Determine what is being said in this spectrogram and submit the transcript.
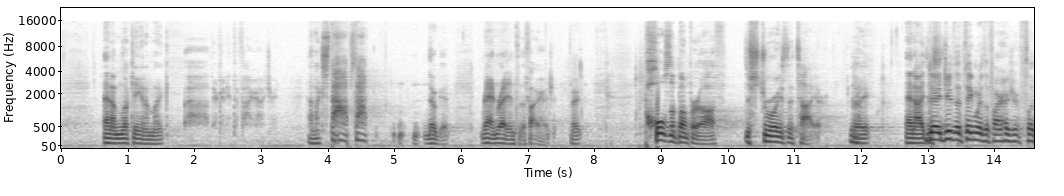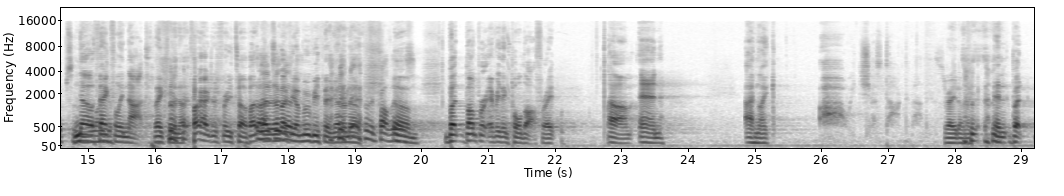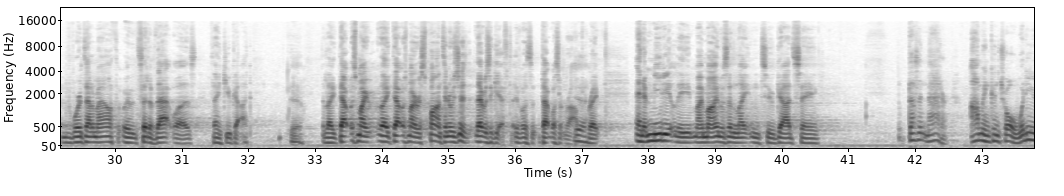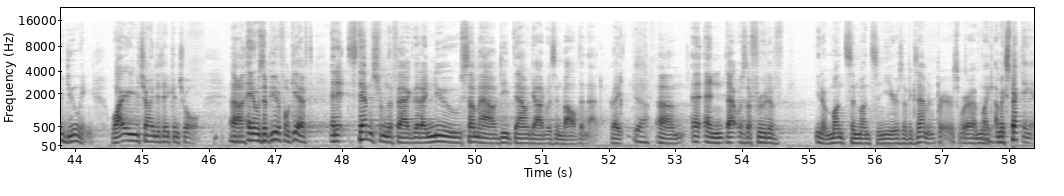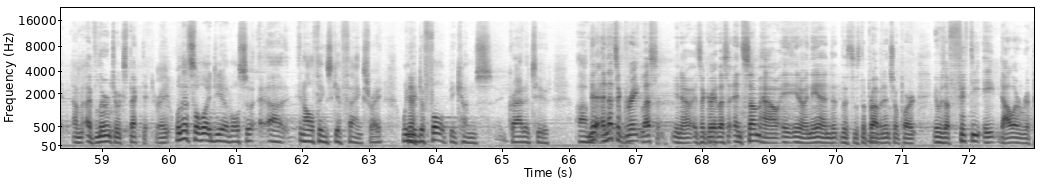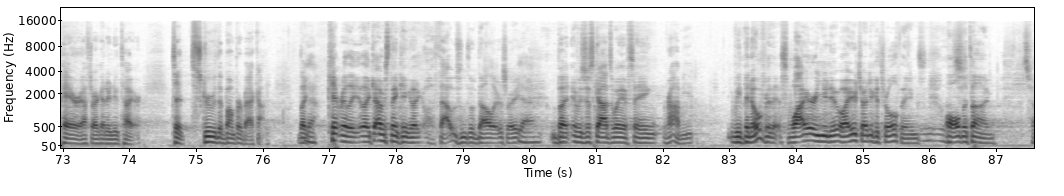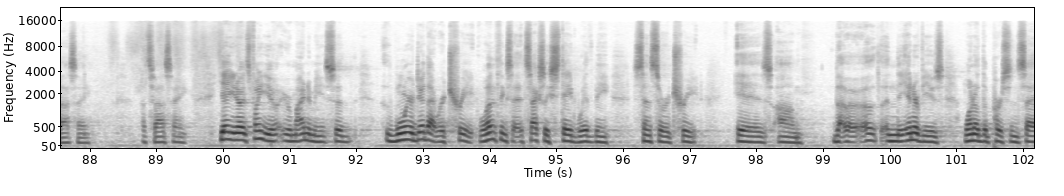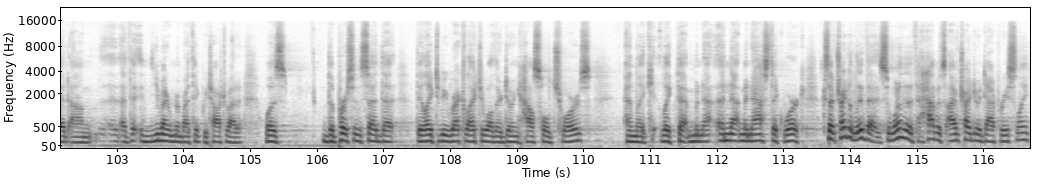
and I'm looking, and I'm like, oh, they're gonna hit the fire hydrant. I'm like, stop, stop. No good. Ran right into the fire hydrant. Right. Pulls the bumper off, destroys the tire. Right. And I just I do the thing where the fire hydrant flips? And no, thankfully not. Thankfully not. Fire hydrant's pretty tough. I don't, I that might be a movie thing. I don't know. Um, It probably is. But bumper, everything pulled off, right? Um, and I'm like, oh, we just talked about this, right? I'm like, and but words out of my mouth instead of that was, thank you, God. Yeah. Like that was my like that was my response, and it was just that was a gift. It wasn't that wasn't Rob, Yeah. right? And immediately my mind was enlightened to God saying, doesn't matter. I'm in control. What are you doing? Why are you trying to take control? Uh, and it was a beautiful gift, and it stems from the fact that I knew somehow deep down God was involved in that, right? Yeah. Um, and, and that was the fruit of, you know, months and months and years of examined prayers, where I'm like, I'm expecting it. I'm, I've learned to expect it, right? Well, that's the whole idea of also, uh, in all things, give thanks, right? When Yeah. your default becomes gratitude. Um, Yeah, and that's a great lesson. You know, it's a great lesson. And somehow, eh, you know, in the end, this is the mm-hmm. providential part. It was a fifty-eight dollar repair after I got a new tire to screw the bumper back on. Like, Yeah. can't really. Like, I was thinking like, oh, thousands of dollars, right? Yeah. But it was just God's way of saying, Rob, you, we've been over this. Why are you do? Why are you trying to control things mm, all the time? That's fascinating. That's fascinating. Yeah, you know, it's funny. You, you reminded me. So when we did that retreat, one of the things that it's actually stayed with me since the retreat is um, the, uh, in the interviews. One of the persons said, um, you might remember. I think we talked about it. Was the person said that they like to be recollected while they're doing household chores and like like that mona- and that monastic work because I've tried to live that. So one of the habits I've tried to adapt recently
